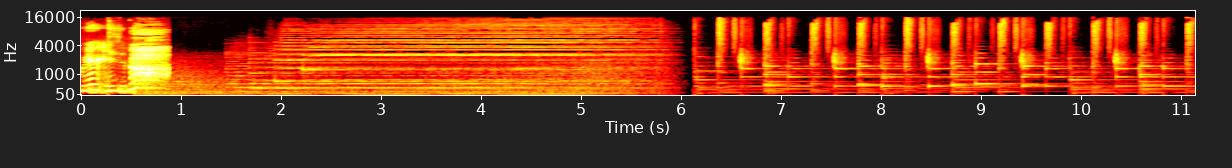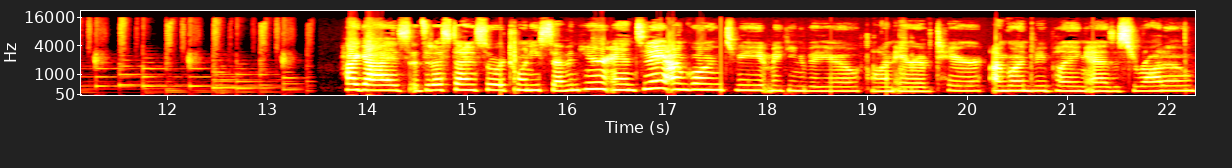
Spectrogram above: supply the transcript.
Where is it? Hi guys, it's Dust Dinosaur 27 here, and today I'm going to be making a video on Era of Terror. I'm going to be playing as a Cerato,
